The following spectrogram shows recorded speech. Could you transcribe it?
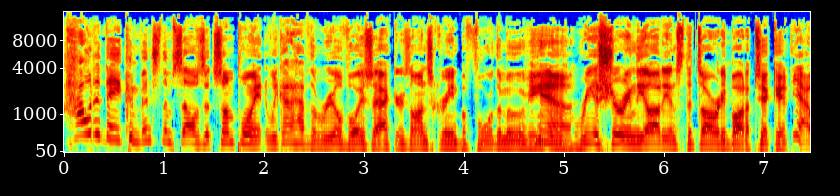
how did they convince themselves at some point we got to have the real voice actors on screen before the movie, Yeah. reassuring the audience that's already bought a ticket Yeah,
